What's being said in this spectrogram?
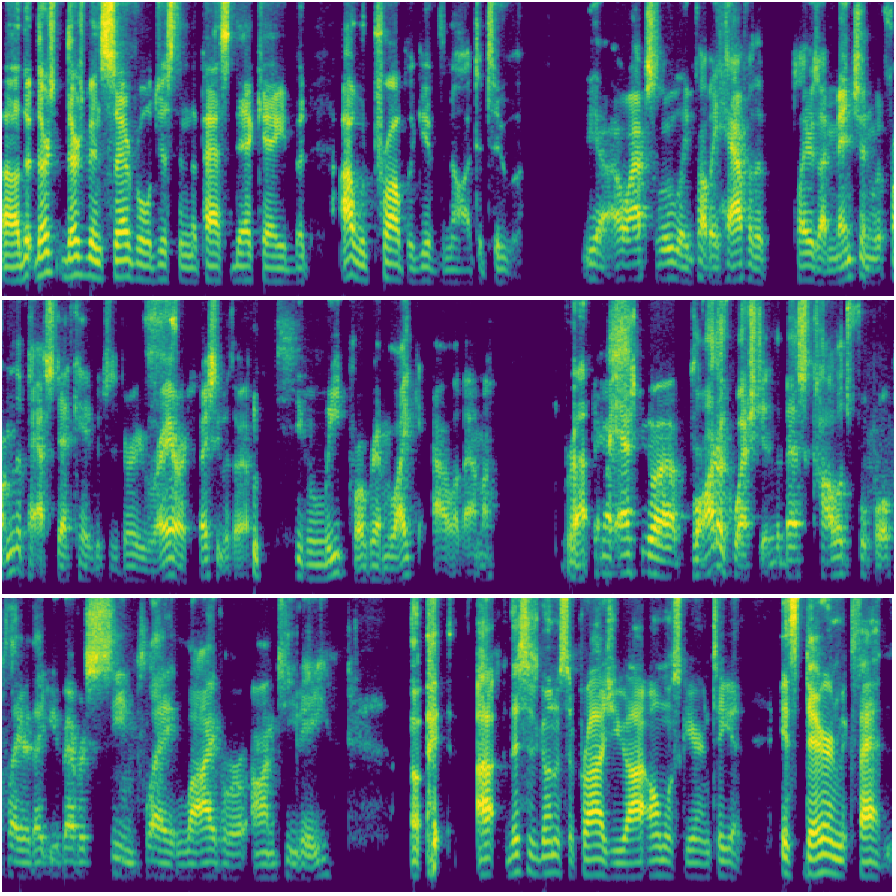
Uh, th- there's there's been several just in the past decade, but I would probably give the nod to Tua. Yeah, oh, absolutely. Probably half of the players I mentioned were from the past decade, which is very rare, especially with a elite program like Alabama. Right. If I ask you a broader question, the best college football player that you've ever seen play live or on TV? Uh, I, this is going to surprise you. I almost guarantee it. It's Darren McFadden.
